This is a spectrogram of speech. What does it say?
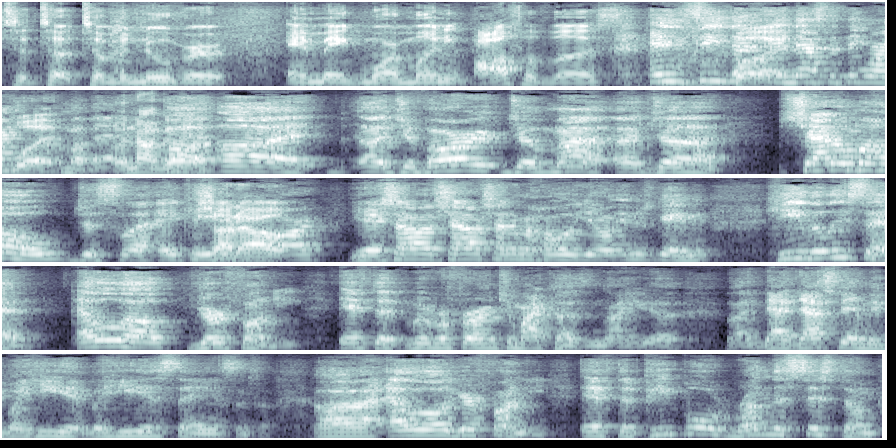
to to to maneuver and make more money off of us. And see that, and that's the thing, right? What? My bad. Oh, no, go uh, ahead. Uh, uh, Javar, Jama, uh, Ja- Shadow Maho, just like AKA Shout Javar. out. Yeah, shout out, shout out, Shadow Maho. You know, Image Gaming. He literally said, "LOL, you're funny." If the we're referring to my cousin, like uh, like that, that's family, but he but he is saying some stuff. Uh, LOL, you're funny. If the people run the system,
